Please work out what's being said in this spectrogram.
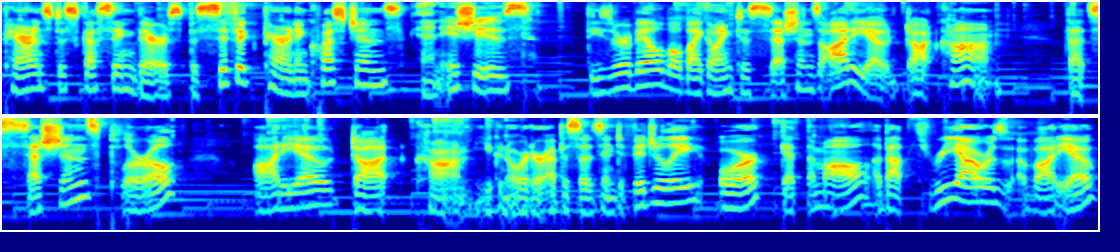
parents discussing their specific parenting questions and issues. These are available by going to sessionsaudio.com. That's sessions, plural, audio.com. You can order episodes individually or get them all, about three hours of audio,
